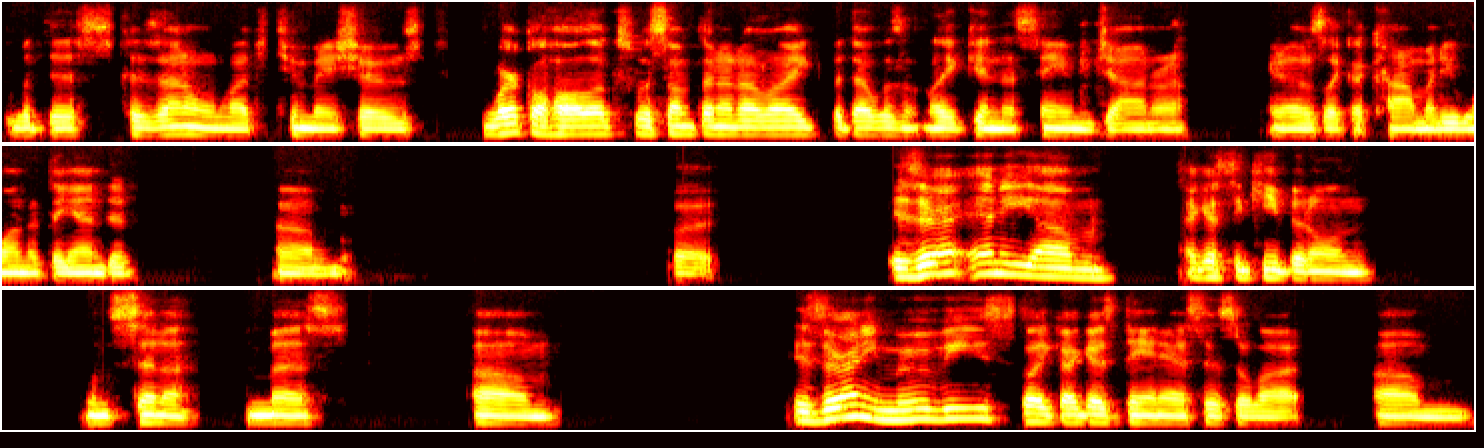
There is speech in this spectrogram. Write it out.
with this because I don't watch too many shows. Workaholics was something that I liked, but that wasn't like in the same genre. You know, it was like a comedy one that they ended. Um, but is there any um? I guess to keep it on on Cinna mess. Um, is there any movies like I guess Dan asks this a lot. Um,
